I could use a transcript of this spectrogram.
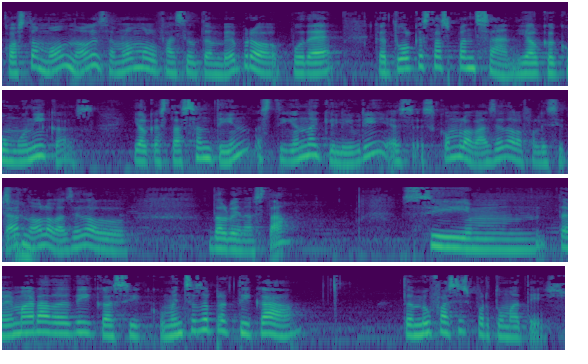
costa molt, no? Que sembla molt fàcil també, però poder que tu el que estàs pensant i el que comuniques i el que estàs sentint estigui en equilibri és, és com la base de la felicitat, sí. no? La base del, del benestar. Si, mm, també m'agrada dir que si comences a practicar també ho facis per tu mateix.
